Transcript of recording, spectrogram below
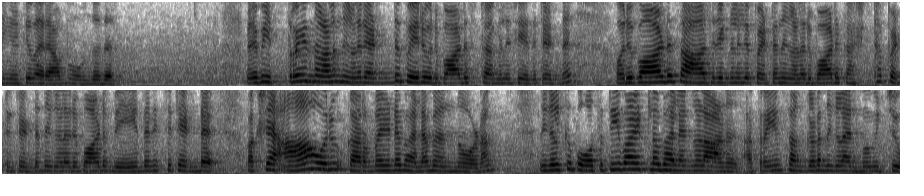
നിങ്ങൾക്ക് വരാൻ പോകുന്നത്. മേ ബി ഇത്രയും നാളും നിങ്ങൾ രണ്ടുപേരും ഒരുപാട് സ്ട്രഗിൾ ചെയ്തിട്ടുണ്ട്. ഒരുപാട് സാഹചര്യങ്ങളിൽ പെട്ട് നിങ്ങൾ ഒരുപാട് കഷ്ടപ്പെട്ടിട്ടുണ്ട്. നിങ്ങൾ ഒരുപാട് വേദനിച്ചിട്ടുണ്ട്. പക്ഷേ ആ ഒരു കർമ്മയുടെ ഫലം എന്നോണം നിങ്ങൾക്ക് പോസിറ്റീവായിട്ടുള്ള ഫലങ്ങളാണ്. അത്രയും സങ്കടം നിങ്ങൾ അനുഭവിച്ചു.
